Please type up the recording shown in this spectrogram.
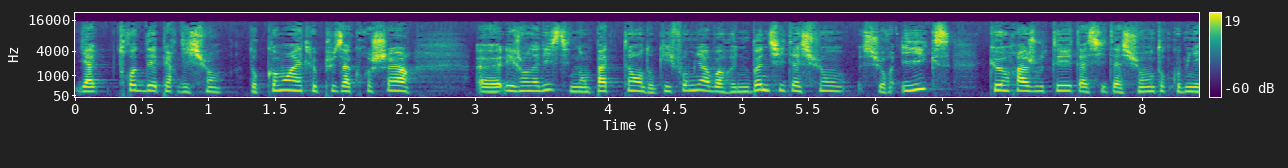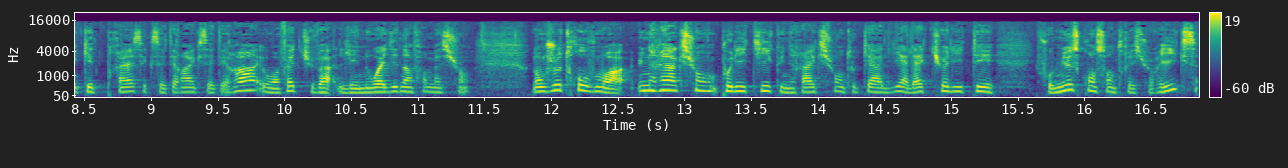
il y a trop de déperditions. Donc, comment être le plus accrocheur? Euh, les journalistes, ils n'ont pas de temps, donc il faut mieux avoir une bonne citation sur X que rajouter ta citation, ton communiqué de presse, etc., etc., et où en fait tu vas les noyer d'informations. Donc je trouve moi une réaction politique, une réaction en tout cas liée à l'actualité, il faut mieux se concentrer sur X.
